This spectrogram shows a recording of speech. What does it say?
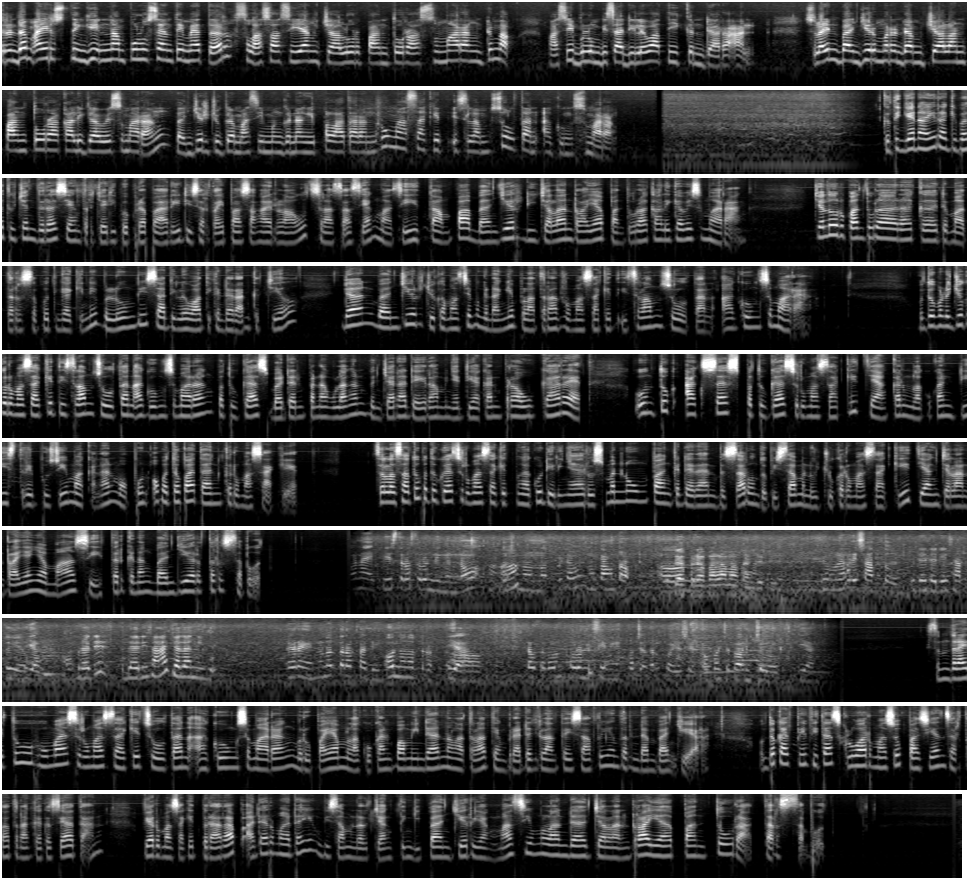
Terendam air setinggi 60 cm, selasa siang jalur Pantura Semarang Demak masih belum bisa dilewati kendaraan. Selain banjir merendam jalan Pantura Kaligawe Semarang, banjir juga masih menggenangi pelataran Rumah Sakit Islam Sultan Agung Semarang. Ketinggian air akibat hujan deras yang terjadi beberapa hari disertai pasang air laut selasa siang masih tanpa banjir di Jalan Raya Pantura Kaligawe Semarang. Jalur Pantura arah ke Demak tersebut hingga kini belum bisa dilewati kendaraan kecil dan banjir juga masih mengenangi pelataran Rumah Sakit Islam Sultan Agung Semarang. Untuk menuju ke Rumah Sakit Islam Sultan Agung Semarang, petugas Badan Penanggulangan Bencana Daerah menyediakan perahu karet untuk akses petugas rumah sakit yang akan melakukan distribusi makanan maupun obat-obatan ke rumah sakit. Salah satu petugas rumah sakit mengaku dirinya harus menumpang kendaraan besar untuk bisa menuju ke rumah sakit yang jalan rayanya masih tergenang banjir tersebut. Oh, naik bis terus turun di Ngeno, uh -huh. terus nunut kita numpang truk. Oh. Udah berapa lama banjirnya? Udah mulai hari Sabtu. Udah dari Sabtu ya? Iya. Oh, berarti dari sana jalan nih, Bu? Dari nunut truk tadi. Oh, nunut truk. Iya. Oh, okay. Truk turun turun di sini, pojok truk koyo situ. Oh, pojok truk. Iya. Sementara itu, Humas Rumah Sakit Sultan Agung Semarang berupaya melakukan pemindahan alat-alat yang berada di lantai satu yang terendam banjir. Untuk aktivitas keluar masuk pasien serta tenaga kesehatan, pihak rumah sakit berharap ada armada yang bisa menerjang tinggi banjir yang masih melanda jalan raya Pantura tersebut.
